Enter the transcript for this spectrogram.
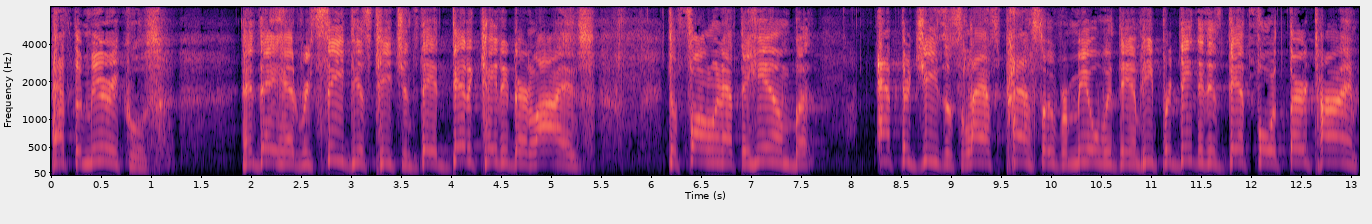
after miracles. And they had received his teachings. They had dedicated their lives to following after him. But after Jesus' last Passover meal with them, he predicted his death for a third time.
